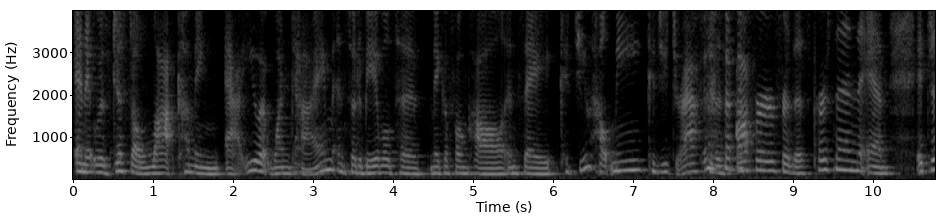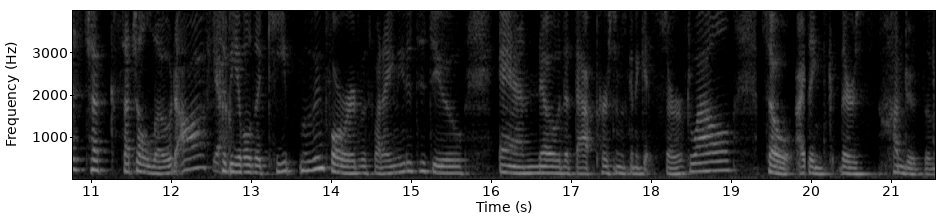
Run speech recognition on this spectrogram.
And it was just a lot coming at you at one time. And so, to be able to make a phone call and say, Could you help me? Could you draft this offer for this person? And it just took such a load off Yeah. to be able to keep moving forward with what I needed to do and know that that person was going to get served well. So I think there's hundreds of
